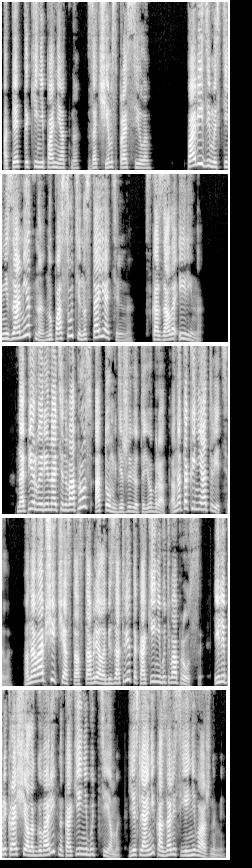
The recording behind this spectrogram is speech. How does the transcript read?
Опять-таки непонятно. Зачем спросила? По видимости, незаметно, но по сути настоятельно, сказала Ирина. На первый Ренатин вопрос о том, где живет ее брат, она так и не ответила. Она вообще часто оставляла без ответа какие-нибудь вопросы или прекращала говорить на какие-нибудь темы, если они казались ей неважными.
